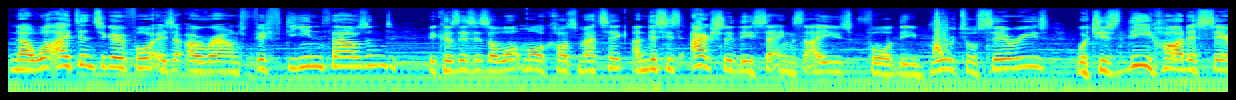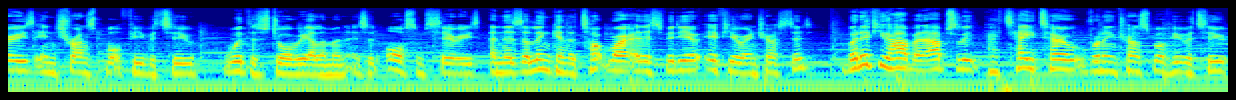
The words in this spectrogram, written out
Now what I tend to go for is around 15,000 because this is a lot more cosmetic and this is actually the settings that I use for the Brutal series which is the hardest series in Transport Fever 2 with the story element. It's an awesome series and there's a link in the top right of this video if you're interested. But if you have an absolute potato running Transport Fever 2,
